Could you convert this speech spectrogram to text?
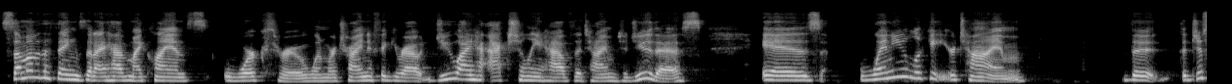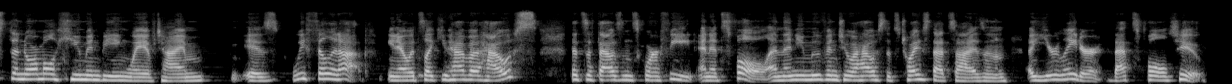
some of the things that I have my clients work through when we're trying to figure out do I actually have the time to do this is when you look at your time the, the just the normal human being way of time is we fill it up. You know, it's like you have a house that's a thousand square feet and it's full, and then you move into a house that's twice that size, and a year later, that's full too.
